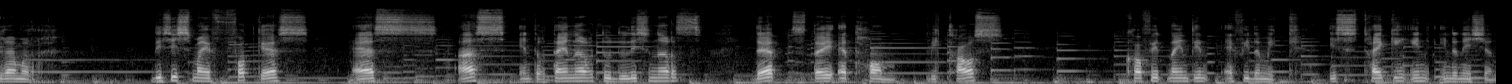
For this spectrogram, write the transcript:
grammar. This is my podcast as as entertainer to the listeners that stay at home because COVID-19 epidemic is striking in Indonesia.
